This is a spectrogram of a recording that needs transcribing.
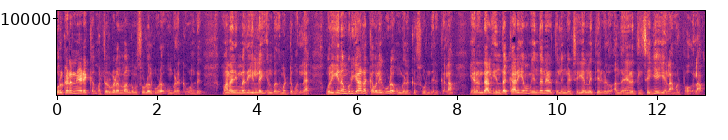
ஒரு கடனை அடைக்க மற்றொரு கடன் வாங்கும் சூழல் கூட உங்களுக்கு உண்டு. மன நிம்மதி இல்லை என்பது மட்டுமல்ல ஒரு இனம் புரியாத கவலை கூட உங்களுக்கு சூழ்ந்திருக்கலாம். ஏனென்றால் எந்த காரியமும் எந்த நேரத்தில் நீங்கள் செய்ய நினைத்தீர்களோ அந்த நேரத்தில் செய்ய இயலாமல் போகலாம்.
